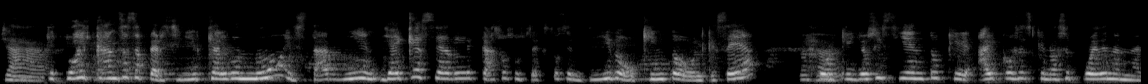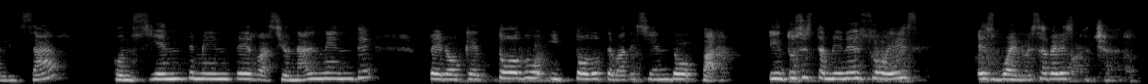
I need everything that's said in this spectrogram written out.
ya. que tú alcanzas a percibir que algo no está bien y hay que hacerle caso a su sexto sentido o quinto o el que sea porque yo sí siento que hay cosas que no se pueden analizar conscientemente, racionalmente, pero que todo y todo te va diciendo para. Y entonces también eso es, es bueno, es saber escuchar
